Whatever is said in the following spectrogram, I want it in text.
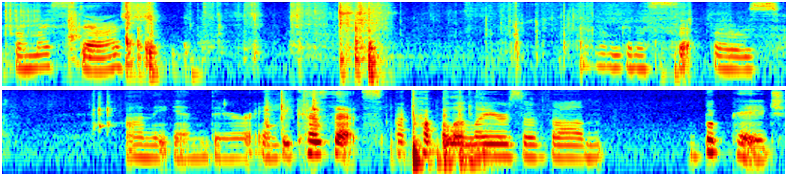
from my stash. And I'm going to set those on the end there. And because that's a couple of layers of um, book page,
